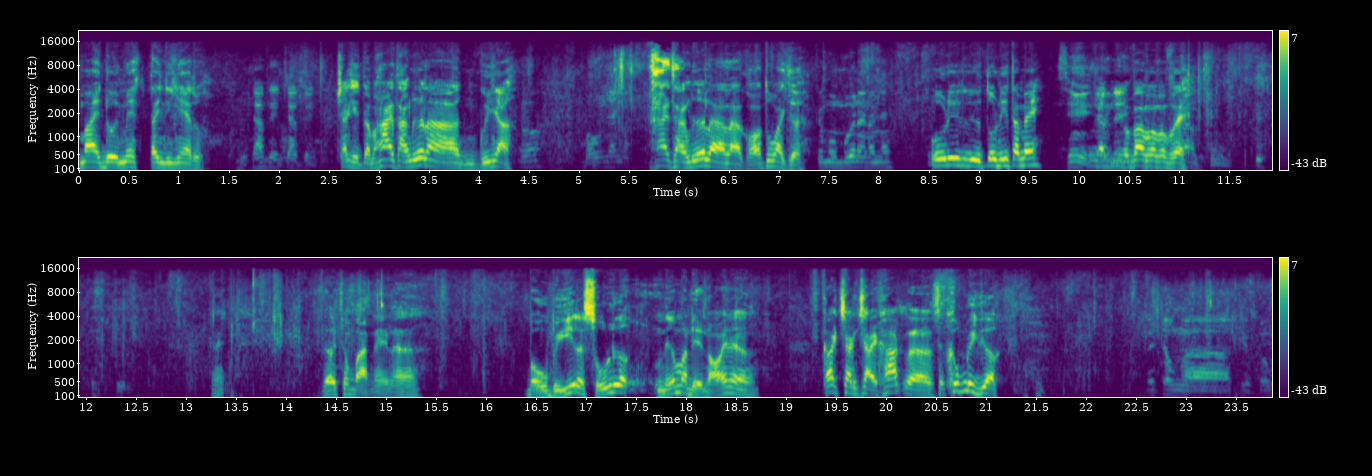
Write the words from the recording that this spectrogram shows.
Mai đôi mét tanh đi nhẹ rồi. Chắc chỉ tầm hai tháng nữa là quý nhở hai tháng nữa là là có thu hoạch rồi. Cái mùa mưa này nó nhanh. Ô đi tôi đi tăm ấy. Vâng vâng vâng về. Đấy. Giờ trong bản này là bầu bí là số lượng nếu mà để nói là các trang trại khác là sẽ không địch được. Để trồng ờ, kiểu trồng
